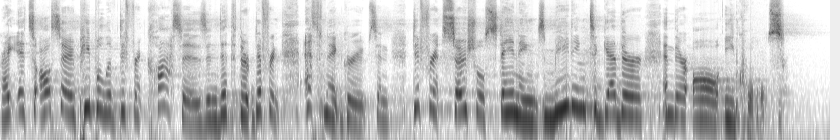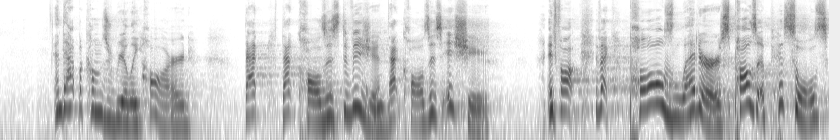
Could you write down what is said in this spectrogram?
right? It's also people of different classes and dif- different ethnic groups and different social standings meeting together, and they're all equals. And that becomes really hard. That, that causes division. That causes issue. In fact, in fact, Paul's letters, Paul's epistles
